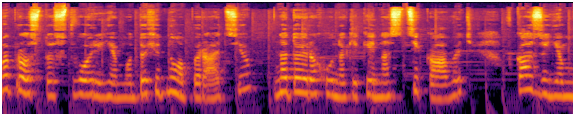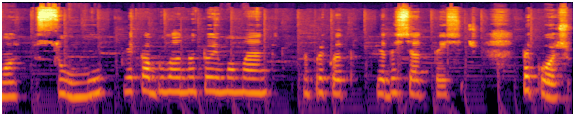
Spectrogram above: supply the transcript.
Ми просто створюємо дохідну операцію на той рахунок, який нас цікавить, вказуємо суму, яка була на той момент, наприклад, 50 тисяч. Також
